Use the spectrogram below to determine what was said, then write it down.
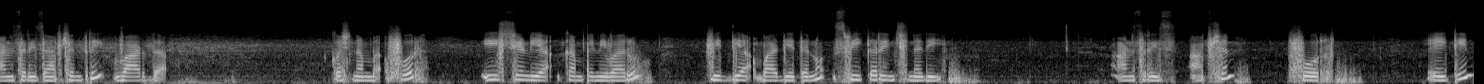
Answer is option three Wardha. Question number four East India Company వారు విద్య బాధ్యతను స్వీకరించినది. Answer is option four eighteen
